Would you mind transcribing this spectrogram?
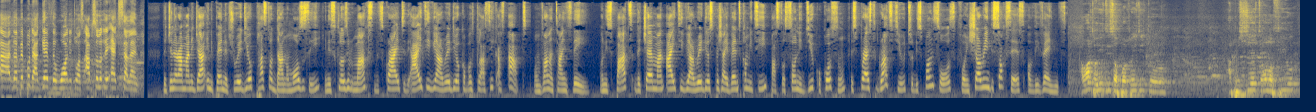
uh, the people that gave the word, it was absolutely excellent. The general manager, Independent Radio, Pastor Dan Omozusi, in his closing remarks, described the ITV and Radio Couples Classic as apt on Valentine's Day. On his part, the chairman ITV and Radio Special Events Committee, Pastor Sonny Duke Okosun, expressed gratitude to the sponsors for ensuring the success of the event. I want to use this opportunity to appreciate all of you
